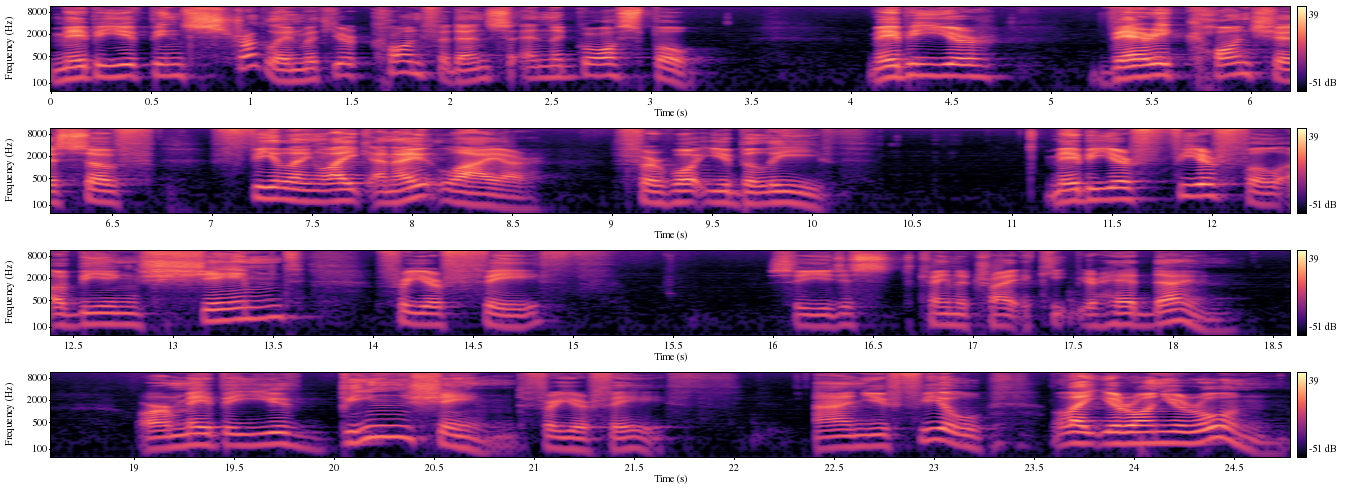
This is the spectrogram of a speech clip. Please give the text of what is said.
Maybe you've been struggling with your confidence in the gospel. Maybe you're very conscious of feeling like an outlier for what you believe. Maybe you're fearful of being shamed for your faith, so you just kind of try to keep your head down. Or maybe you've been shamed for your faith and you feel like you're on your own.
